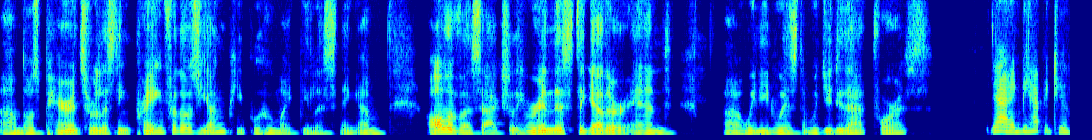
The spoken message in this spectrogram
um, those parents who are listening, praying for those young people who might be listening. Um, all of us, actually, we're in this together and uh, we need wisdom. Would you do that for us? Yeah, I'd be happy to.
